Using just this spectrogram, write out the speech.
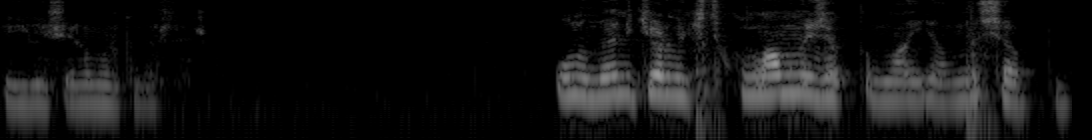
İyileşelim arkadaşlar. Oğlum ben içeride kiti kullanmayacaktım lan yanlış yaptım.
